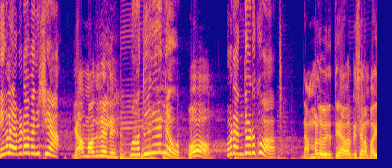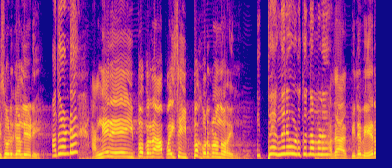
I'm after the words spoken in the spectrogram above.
നിങ്ങൾ എവിടെ മനുഷ്യ? ഞാൻ മധുരല്ലേ മധുരയിലോ? ഓ. ഇവിടെ എന്തെടുക്കുവാ നമ്മൾ ഒരു തേവർക്ക് ശേഷം പൈസ കൊടുക്കാറില്ലേടി? അതുകൊണ്ട്? അങ്ങനെ ഇപ്പൊ പറഞ്ഞ ആ പൈസ ഇപ്പൊ കൊടുക്കണമെന്ന് പറയുന്നു. ഇപ്പൊ എങ്ങനെ കൊടുക്കും നമ്മൾ? അതാ പിന്നെ വേറെ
